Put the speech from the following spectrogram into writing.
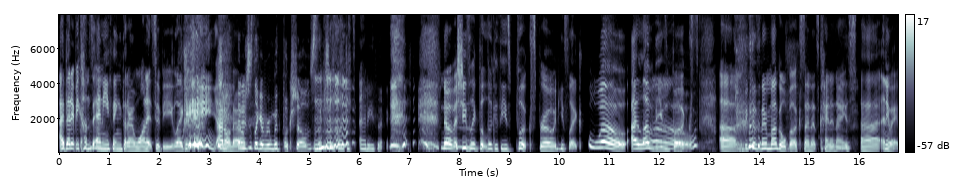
I bet it becomes anything that I want it to be like I don't know and it's just like a room with bookshelves. And she's like, it's anything. no, but she's like, but look at these books, bro. And he's like, whoa, I love these books. Um, because they're muggle books and it's kind of nice. Uh, anyway,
